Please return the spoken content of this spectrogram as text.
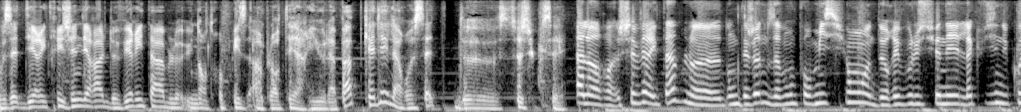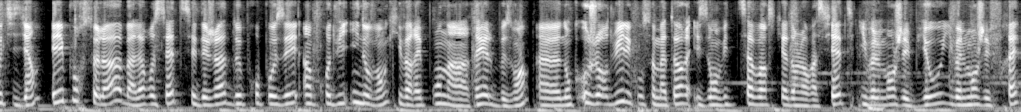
Vous êtes directrice générale de Véritable, une entreprise implantée à Rieux-la-Pape. Quelle est la recette de ce succès? Alors, chez Véritable, euh, donc déjà, nous avons pour mission de révolutionner la cuisine du quotidien. Et pour cela, bah, la recette, c'est déjà de proposer un produit innovant qui va répondre à un réel besoin. Euh, donc aujourd'hui, les consommateurs, ils ont envie de savoir ce qu'il y a dans leur assiette. Ils veulent manger bio, ils veulent manger frais.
